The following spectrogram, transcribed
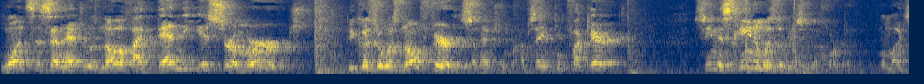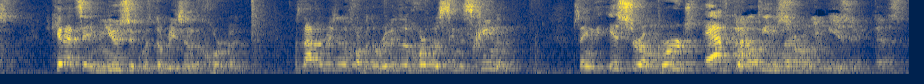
Once the Sanhedrin was nullified, then the Isser emerged because there was no fear of the Sanhedrin. I'm saying puk fakir. Sinas Chinam was the reason of the Churban. Lamaisa. You cannot say music was the reason of the Churban. It was not the reason of the Churban. The reason of the Churban was Chinim. I'm saying the Isser emerged I don't mean literally music. That's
